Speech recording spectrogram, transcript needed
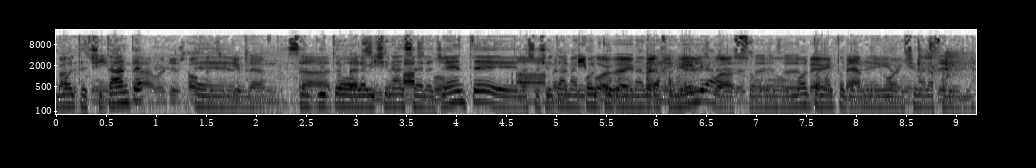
molto eccitante. uh, Eh, Ho sentito the best la vicinanza della gente e la Um, società mi ha are come very una vera famiglia sono molto very molto bene io vicino alla famiglia.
